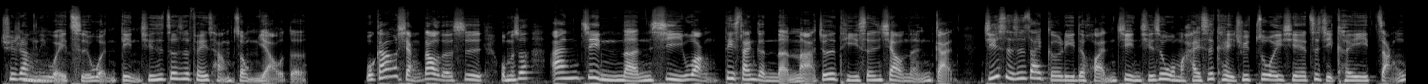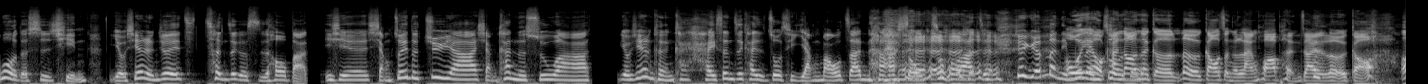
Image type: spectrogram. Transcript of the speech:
去让你维持稳定。嗯。其实这是非常重要的。我刚刚想到的是，我们说安静能希望第三个能嘛，就是提升效能感。即使是在隔离的环境，其实我们还是可以去做一些自己可以掌握的事情。有些人就会趁这个时候把一些想追的剧啊、想看的书啊，有些人可能开还甚至开始做起羊毛毡啊、手作啊，这就原本你。我也有看到那个乐高，整个兰花盆栽的乐高。哦，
